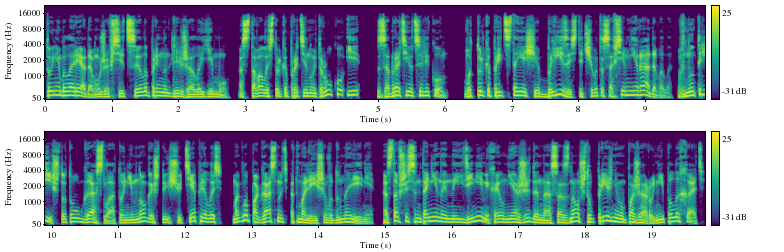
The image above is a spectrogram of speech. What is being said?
Тоня была рядом, уже всецело принадлежала ему. Оставалось только протянуть руку и забрать ее целиком. Вот только предстоящая близость от чего-то совсем не радовала. Внутри что-то угасло, а то немногое, что еще теплилось, могло погаснуть от малейшего дуновения. Оставшись с Антониной наедине, Михаил неожиданно осознал, что прежнему пожару не полыхать.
